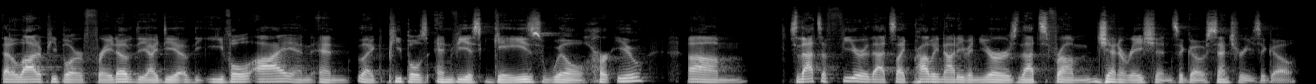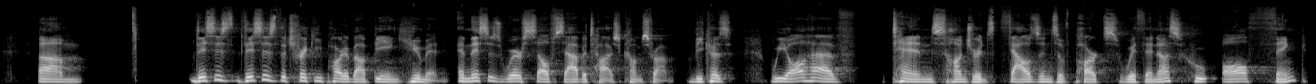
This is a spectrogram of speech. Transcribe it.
that a lot of people are afraid of the idea of the evil eye and and like people's envious gaze will hurt you. Um so that's a fear that's like probably not even yours. That's from generations ago centuries ago. Um this is this is the tricky part about being human. And this is where self-sabotage comes from because we all have tens hundreds thousands of parts within us who all think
